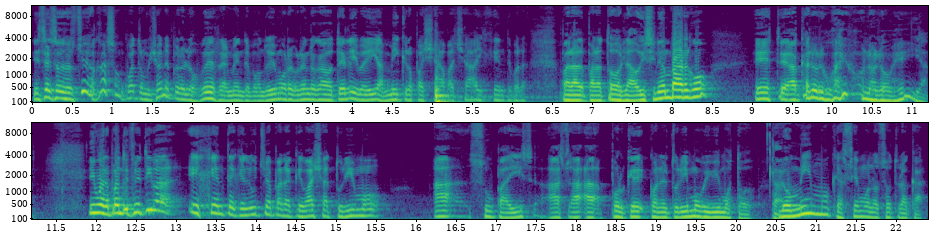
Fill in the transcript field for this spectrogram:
Y Celso dijo: Sí, acá son 4 millones, pero los ves realmente. porque Cuando vimos recorriendo cada hotel y veías micros para allá, para allá, hay gente para, para, para todos lados. Y sin embargo, este, acá en Uruguay vos no lo veías. Y bueno, pero en definitiva es gente que lucha para que vaya turismo a su país, a- a- a- porque con el turismo vivimos todos. Claro. Lo mismo que hacemos nosotros acá.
